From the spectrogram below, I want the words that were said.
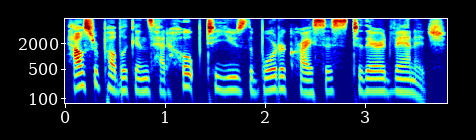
House Republicans had hoped to use the border crisis to their advantage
